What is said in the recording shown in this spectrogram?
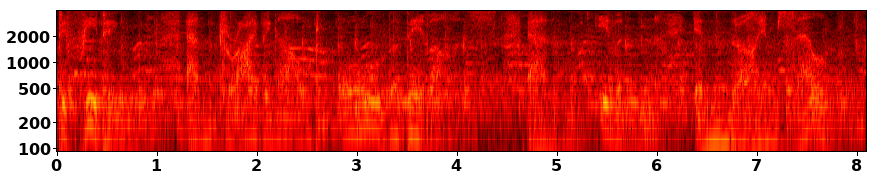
defeating and driving out all the devas, and even Indra himself.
